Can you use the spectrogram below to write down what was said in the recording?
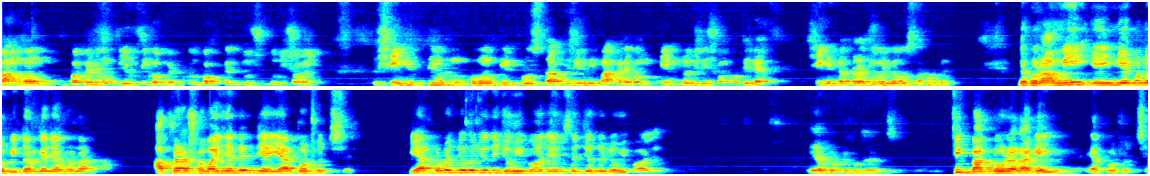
বামগম গভর্নমেন্ট এবং টিএমসি গভর্নমেন্ট দুপক্ষের দুটি সময়। তো সেই ক্ষেত্রে মুখ্যমন্ত্রীর প্রস্তাব যদি উনি পাঠান এবং কেন্দ্র যদি সম্মতি দেন সেই ক্ষেত্রে আপনারা জমির ব্যবস্থা করবেন? দেখুন আমি এই নিয়ে কোনো বিতর্কে যাব না। আপনারা সবাই জানেন যে এয়ারপোর্ট হচ্ছে। এয়ারপোর্টের জন্য যদি জমি পাওয়া যায় এইমসের জন্য জমি পাওয়া যায়। এয়ারপোর্টে কোথায় হচ্ছে? ঠিক বাগডোগরার আগেই এয়ারপোর্ট হচ্ছে।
